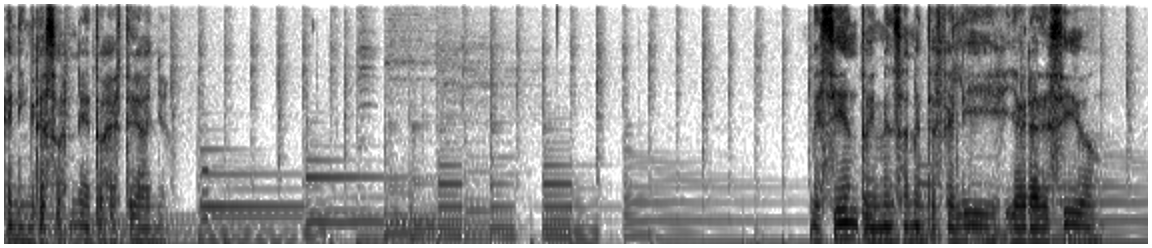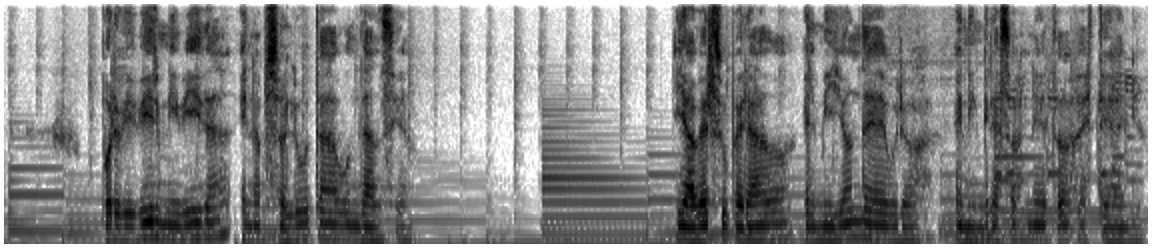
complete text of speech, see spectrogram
en ingresos netos este año. Me siento inmensamente feliz y agradecido por vivir mi vida en absoluta abundancia y haber superado el millón de euros en ingresos netos este año.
